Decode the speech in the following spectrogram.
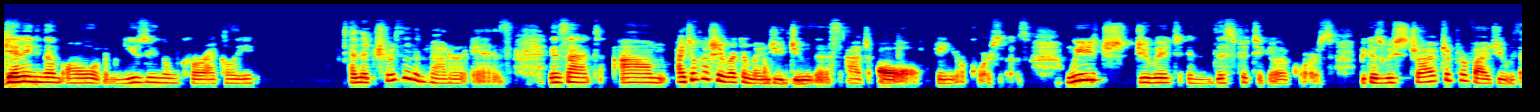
getting them all, if I'm using them correctly. And the truth of the matter is, is that um, I don't actually recommend you do this at all in your courses. We do it in this particular course because we strive to provide you with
